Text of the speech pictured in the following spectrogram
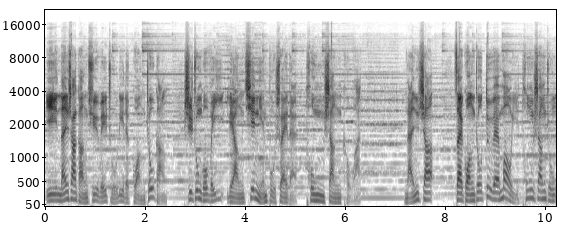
以南沙港区为主力的广州港，是中国唯一两千年不衰的通商口岸。南沙在广州对外贸易通商中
